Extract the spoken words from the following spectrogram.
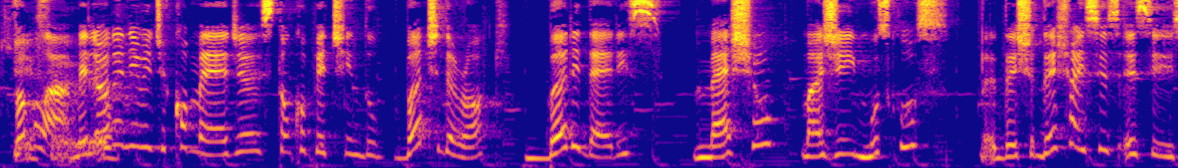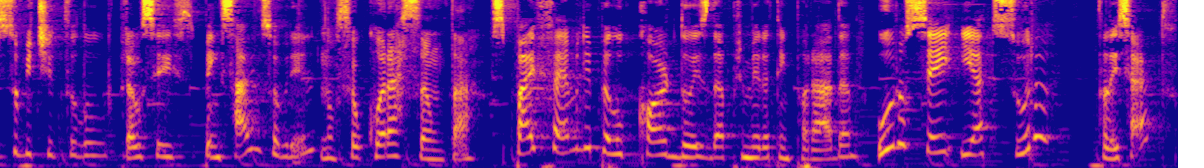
Que Vamos lá. esse- Melhor eu- anime de comédia estão competindo Bunch the Rock, Buddy Daddies, Mashal, Magia e Músculos. Deixa, deixa esse, esse subtítulo pra vocês pensarem sobre ele. No seu coração, tá? Spy Family pelo Core 2 da primeira temporada. Urusei Yatsura. Falei certo?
